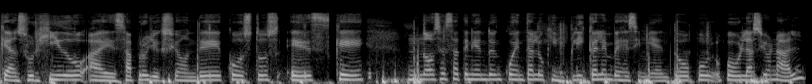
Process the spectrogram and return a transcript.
que han surgido a esa proyección de costos es que no se está teniendo en cuenta lo que implica el envejecimiento poblacional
